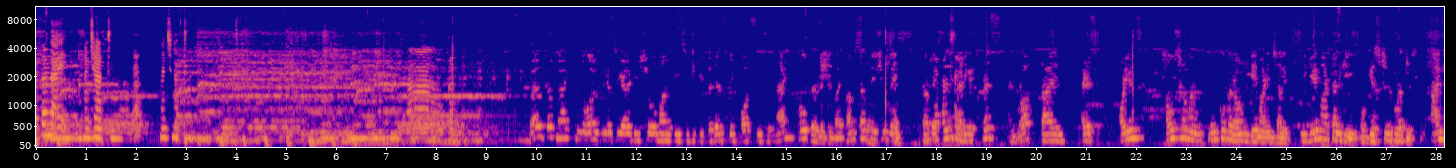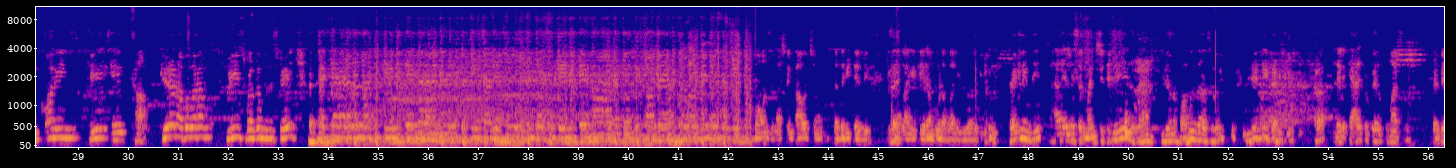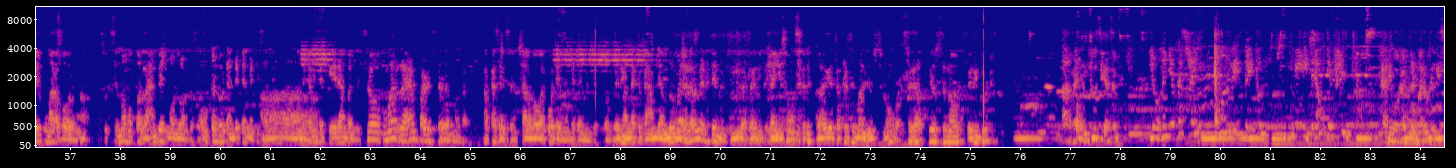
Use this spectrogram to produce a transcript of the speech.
మంచి నచ్చింది మంచి నచ్చింది Welcome back to the world's biggest reality show, Maruti Suzuki presents Big Boss Season 9, co-presented by Thumbs Up Asian Base, Surf Excel, Static Express, and Rock Tile Edison. Audience, house లో మనం ఇంకొక round game ఆడించాలి ఈ game ఆడటానికి ఒక guest ని కూడా పిలుస్తాం I'm calling KA ఖా Kiran Abbavaram please welcome to the stage. బాగుంది లాస్ట్ టైం కావచ్చు పెద్ద హిట్ అయింది. అలాగే కేరామ్ కూడా అవ్వాలి ఇది వాళ్ళకి. టైటిల్ ఏంటి? వెళ్ళి సార్ మంచి ఇదేమన్నా బాగుందా అసలు? ఇదేంటి టైటిల్ అంటే క్యారెక్టర్ పేరు కుమార్ సార్. వాడి పేరు కుమార్ అబ్బవరం. సో సినిమా మొత్తం ర్యాంపేజ్ మోడ్లో ఉంటుంది sir. Out and out entertainment sir అందుకని ఇంకా కేరాంప్ అని. సో కుమార్ ర్యాంప్ పాడిస్తాడు అనమాట పక్కా సరే సార్ చాలా బాగా వర్కౌట్ అయింది ఎంటర్టైన్మెంట్ పండగ ఫ్యామిలీ అందరూ ఎలాగో ఎంటర్టైన్మెంట్ ఫుల్గా అట్లాగే thank you so much sir అలాగే చక్కటి సినిమాలు చేస్తున్నావు. వరుసగా చేస్తున్నావు. Very good enthusiasm. రోహన్ యొక్క స్ట్రెంగ్త్ ఆల్వేస్ ప్లేఫుల్ మీరిద్దరం డిఫరెంట్ కానీ ఒకరు మరొకరికి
